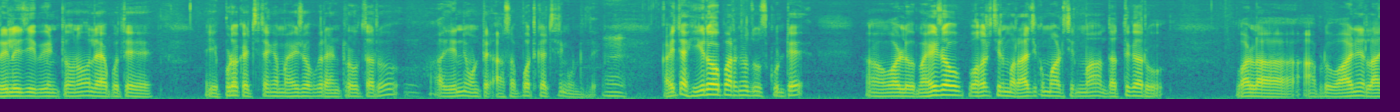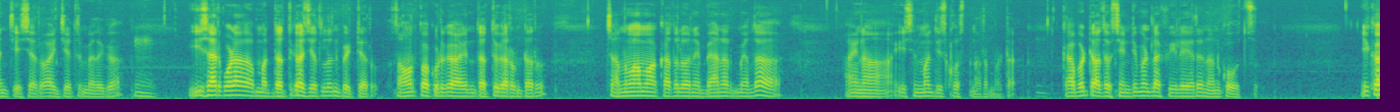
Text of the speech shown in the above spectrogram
ప్రిలీజ్ ఈవెంట్లోనో లేకపోతే ఎప్పుడో ఖచ్చితంగా మహేష్ బాబు గారు ఎంటర్ అవుతారు అవన్నీ ఉంటాయి. ఆ సపోర్ట్ ఖచ్చితంగా ఉంటుంది. అయితే హీరో పరంగా చూసుకుంటే వాళ్ళు మహేష్ బాబు మొదటి సినిమా రాజకుమార్ సినిమా దత్ గారు వాళ్ళ అప్పుడు వాడిని లాంచ్ చేశారు ఆయన చేతుల మీదుగా. ఈసారి కూడా మరి దత్ గారి చేతిలోనే పెట్టారు. సమర్పకుడిగా ఆయన దత్తు గారు ఉంటారు. చందమామ కథలు అనే బ్యానర్ మీద ఆయన ఈ సినిమాని తీసుకొస్తున్నారు అనమాట కాబట్టి అదొక సెంటిమెంట్లా ఫీల్ అయ్యారని అనుకోవచ్చు. ఇక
